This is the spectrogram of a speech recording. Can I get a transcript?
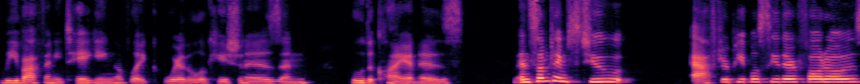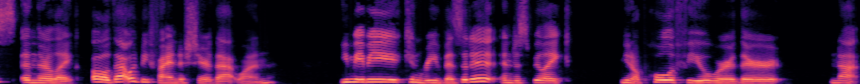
leave off any tagging of like where the location is and who the client is. And sometimes too, after people see their photos and they're like, "Oh, that would be fine to share that one." You maybe can revisit it and just be like, you know, pull a few where they're not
